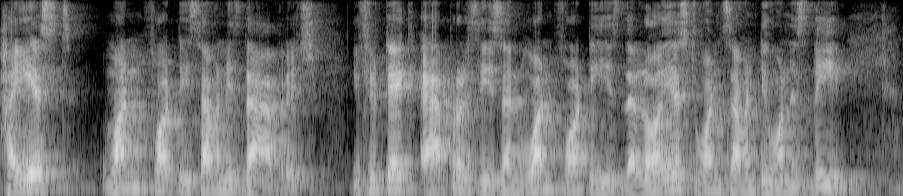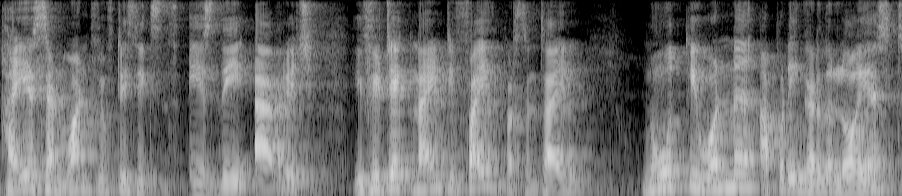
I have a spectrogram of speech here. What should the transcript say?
highest one forty seven is the average if you take April season one forty is the lowest one seventy one is the highest and 156 is the average. If you take 95 percentile நூற்றி ஒன்று அப்படிங்கிறது லோயஸ்ட்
